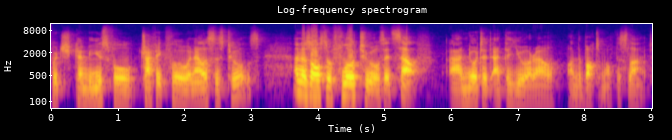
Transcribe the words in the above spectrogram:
which can be useful traffic flow analysis tools. And there's also Flow Tools itself, uh, noted at the URL on the bottom of the slide.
